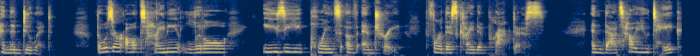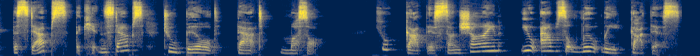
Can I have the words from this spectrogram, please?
and then do it. Those are all tiny little easy points of entry for this kind of practice. And that's how you take the steps, the kitten steps to build that muscle. You got this, sunshine. You absolutely got this.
